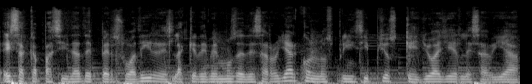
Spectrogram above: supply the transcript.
esa capacidad de persuadir es la que debemos de desarrollar con los principios que yo ayer les había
